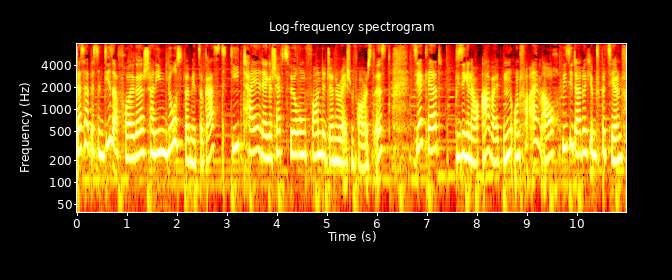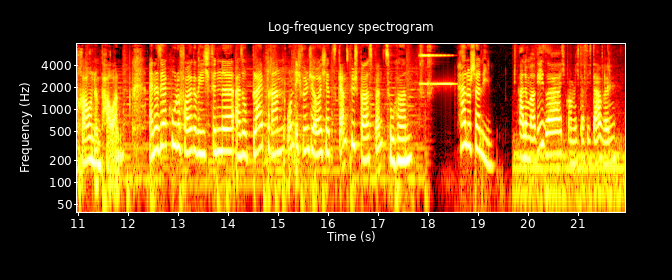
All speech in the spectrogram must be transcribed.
Deshalb ist in dieser Folge Charlene Joost bei mir zu Gast, die Teil der Geschäftsführung von The Generation Forest ist. Sie erklärt, wie sie genau arbeiten und vor allem auch, wie sie dadurch im speziellen Frauen empowern. Eine sehr coole Folge, wie ich finde, also bleibt dran und ich wünsche euch jetzt ganz viel Spaß beim Zuhören. Hallo Charlene. Hallo Marisa, ich freue mich, dass ich da bin.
